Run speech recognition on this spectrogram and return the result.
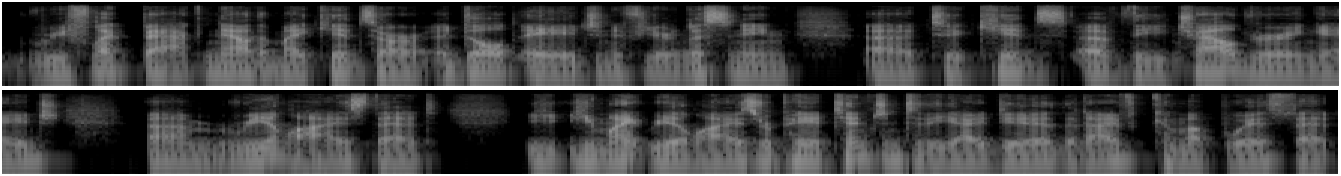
reflect back, now that my kids are adult age, and if you're listening uh, to kids of the child rearing age, um, realize that y- you might realize or pay attention to the idea that I've come up with that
